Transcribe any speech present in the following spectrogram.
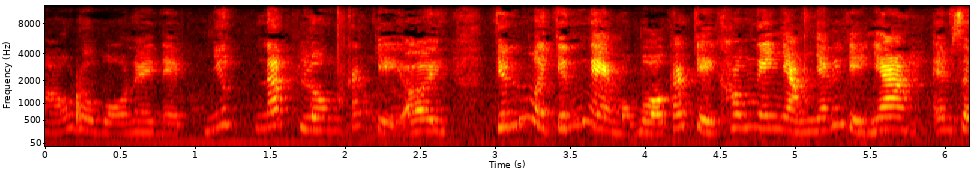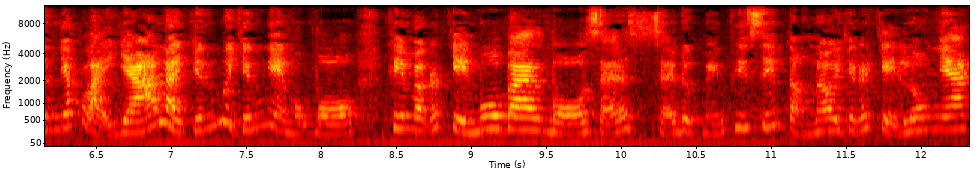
Mẫu đồ bộ này đẹp nhất nách luôn các chị ơi. 99 ngàn một bộ các chị không nghe nhầm nha các chị nha. Em xin nhắc lại giá là 99 ngàn một bộ. Khi mà các chị mua 3 bộ sẽ sẽ được miễn phí ship tận nơi cho các chị luôn nha.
